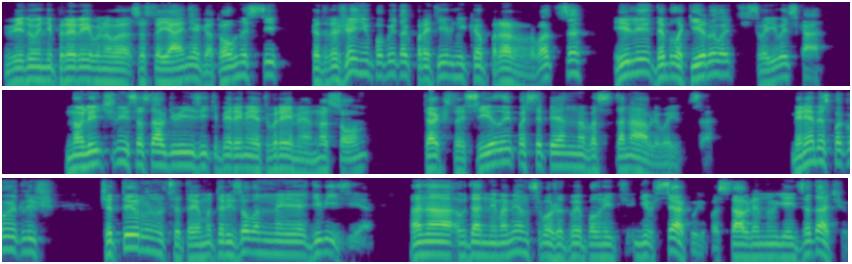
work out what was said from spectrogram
ввиду непрерывного состояния готовности к отражению попыток противника прорваться или деблокировать свои войска но личный состав дивизии теперь имеет время на сон, так что силы постепенно восстанавливаются. Меня беспокоит лишь 14-я моторизованная дивизия. Она в данный момент сможет выполнить не всякую поставленную ей задачу.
